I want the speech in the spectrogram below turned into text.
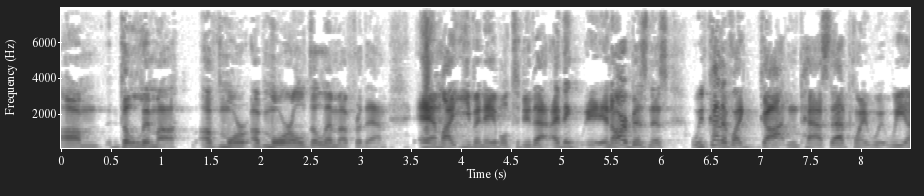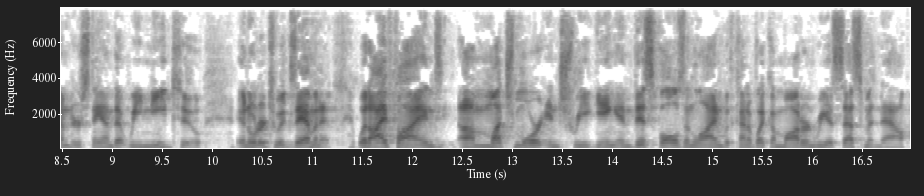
um, dilemma of more of moral dilemma for them. Am I even able to do that? I think in our business, we've kind of like gotten past that point. We, we understand that we need to in order to examine it. What I find um, much more intriguing, and this falls in line with kind of like a modern reassessment now,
